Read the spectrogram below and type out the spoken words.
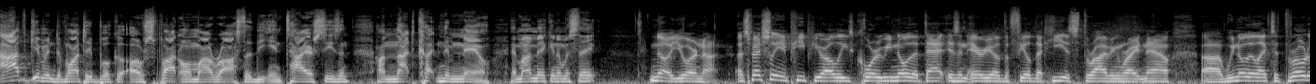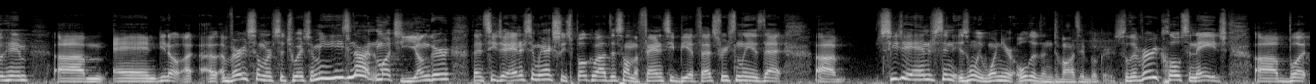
I've given Devontae Booker a spot on my roster the entire season. I'm not cutting him now. Am I making a mistake? No, you are not. Especially in PPR leagues, Corey. We know that that is an area of the field that he is thriving right now. Uh, we know they like to throw to him, um, and you know a, a, very similar situation. I mean, he's not much younger than C.J. Anderson. We actually spoke about this on the Fantasy BFS recently. Is that uh, CJ Anderson is only one year older than Devontae Booker, so they're very close in age. Uh, but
